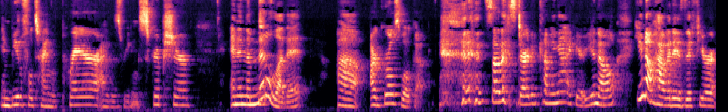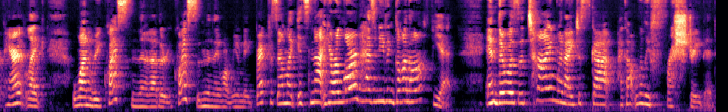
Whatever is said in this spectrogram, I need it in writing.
and beautiful time of prayer. I was reading scripture. And in the middle of it, uh, our girls woke up. so they started coming out here. You know, you know how it is if you're a parent, like one request and then another request and then they want me to make breakfast. And I'm like, it's not, your alarm hasn't even gone off yet. And there was a time when I just got, I got really frustrated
